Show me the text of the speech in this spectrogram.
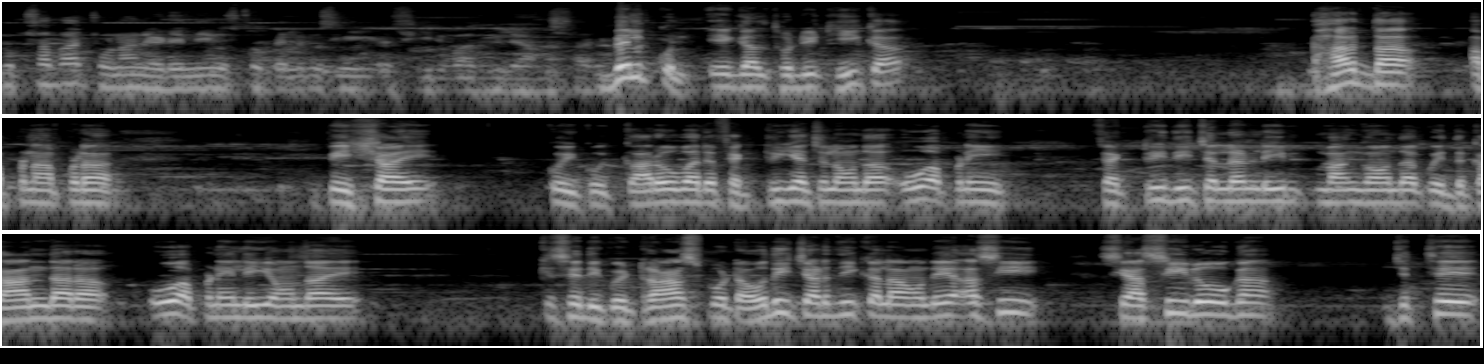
ਲੋਕ ਸਭਾ ਚੋਣਾਂ ਨੇੜੇ ਨੇ ਉਸ ਤੋਂ ਪਹਿਲੇ ਤੁਸੀਂ ਆਸ਼ੀਰਵਾਦ ਵੀ ਲਿਆ ਸਾਰੇ ਬਿਲਕੁਲ ਇਹ ਗੱਲ ਤੁਹਾਡੀ ਠੀਕ ਆ। ਹਰ ਦਾ ਆਪਣਾ ਆਪਣਾ ਪੇਸ਼ਾ ਏ ਕੋਈ ਕੋਈ ਕਾਰੋਬਾਰ ਫੈਕਟਰੀਆਂ ਚਲਾਉਂਦਾ ਉਹ ਆਪਣੀ ਫੈਕਟਰੀ ਦੀ ਚੱਲਣ ਲਈ ਮੰਗ ਆਉਂਦਾ ਕੋਈ ਦੁਕਾਨਦਾਰ ਆ ਉਹ ਆਪਣੇ ਲਈ ਆਉਂਦਾ ਏ। ਕਿਸੇ ਦੀ ਕੋਈ ਟਰਾਂਸਪੋਰਟ ਆ ਉਹਦੀ ਚੜ੍ਹਦੀ ਕਲਾ ਆਉਂਦੇ ਆ। ਅਸੀਂ ਸਿਆਸੀ ਲੋਕ ਆ ਜਿੱਥੇ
